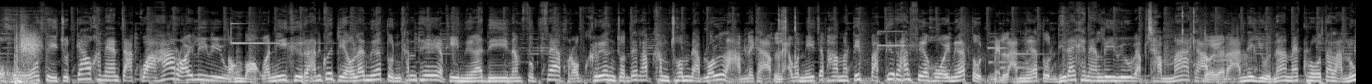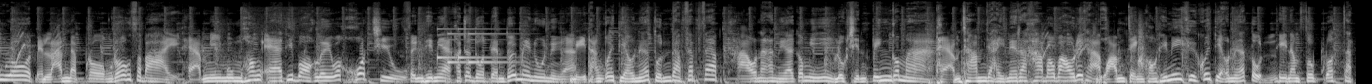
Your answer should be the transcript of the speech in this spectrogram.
โอ้โห 4.9 คะแนนจากกว่า 500 รีวิว ต้องบอกว่านี่คือร้านก๋วยเตี๋ยวและเนื้อตุ๋นขั้นเทพ ที่เนื้อดีน้ำซุปแซ่บครบเครื่องจนได้รับคำชมแบบล้นหลามเลยครับ และวันนี้จะพามาติดบัตรที่ร้านเสือโหยเนื้อตุ๋นเป็นร้านเนื้อตุ๋นที่ได้คะแนนรีวิวแบบฉ่ำมากครับ โดยร้านเนี่ยอยู่หน้าแมคโครตลาดลุ่งโลดเป็นร้านแบบโปร่งโล่งสบาย แถมมีมุมห้องแอร์ที่บอกเลยว่าโคตรชิล ซึ่งที่เนี่ยเขาจะโดดเด่นด้วยเมนูเนื้อ มีทั้งก๋วยเตี๋ยวเนื้อตุ๋นแบบแซ่บๆข้าวหน้าเนื้อก็มีลูกชิ้นปิ้งก็มา แถมชามใหญ่ในราคาเบาๆด้วยครับความเจ๋งของที่นี่คือก๋วยเตี๋ยวเนื้อตุ๋นที่น้ำซุปรสจัด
